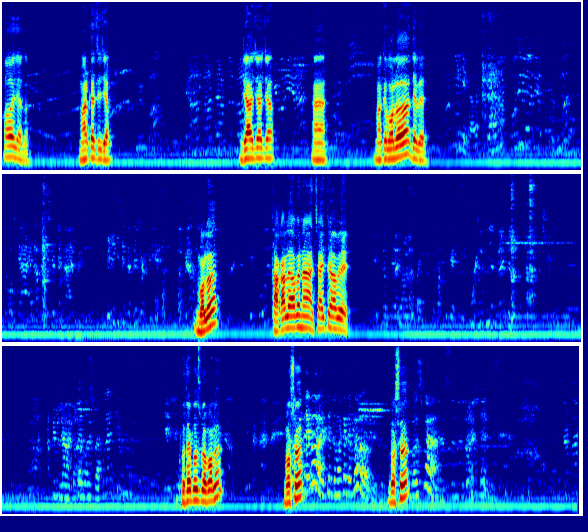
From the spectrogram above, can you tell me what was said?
ওই দেখো। মার কাছে যাও। যাও যাও যাও। হ্যাঁ। মাকে বলো, দেবে। বলো? তাকালে হবে না, চাইতে হবে। কোথায় বসবা বলো? বসো। বসো।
